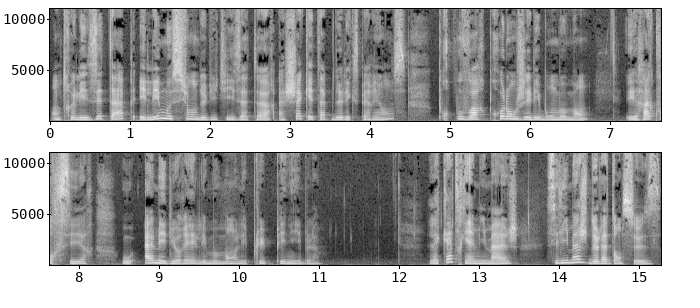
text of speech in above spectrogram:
entre les étapes et l'émotion de l'utilisateur à chaque étape de l'expérience pour pouvoir prolonger les bons moments et raccourcir ou améliorer les moments les plus pénibles. La quatrième image, c'est l'image de la danseuse.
